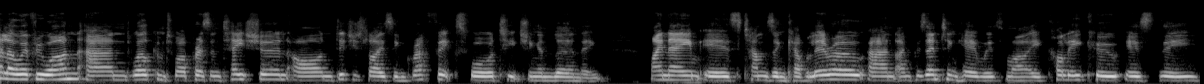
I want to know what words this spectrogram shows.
Hello everyone and welcome to our presentation on digitalising graphics for teaching and learning. My name is Tamsin Cavaliero and I'm presenting here with my colleague who is the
